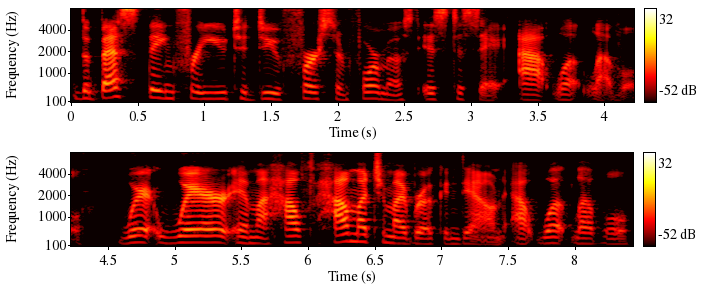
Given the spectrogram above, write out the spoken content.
the best thing for you to do first and foremost is to say at what level. Where where am I how how much am I broken down? At what level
